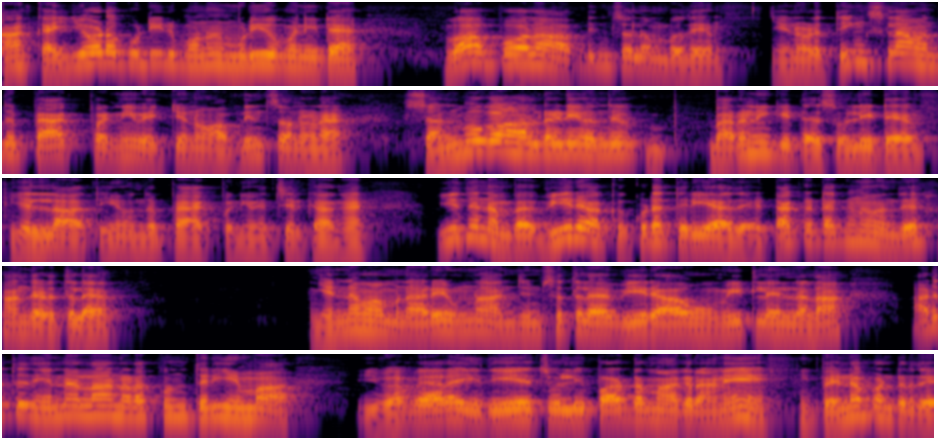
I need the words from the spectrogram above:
நான் கையோட கூட்டிகிட்டு போகணும்னு முடிவு பண்ணிட்டேன். வா போகலாம் அப்படின்னு சொல்லும்போது என்னோடய திங்ஸ்லாம் வந்து பேக் பண்ணி வைக்கணும் அப்படின்னு சொன்னோன்னே சண்முகம் ஆல்ரெடி வந்து பரணிக்கிட்ட சொல்லிவிட்டு எல்லாத்தையும் வந்து பேக் பண்ணி வச்சுருக்காங்க. இது நம்ம வீராவுக்கு கூட தெரியாது. டக்கு டக்குன்னு வந்து அந்த இடத்துல என்ன மாமனாரே இன்னும் அஞ்சு நிமிஷத்தில் வீரா உன் வீட்டில் இல்லைனா அடுத்தது என்னெல்லாம் நடக்கும்னு தெரியுமா? இவன் வேற இதையே சொல்லி பாட்டமாகறானே. இப்போ என்ன பண்ணுறது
